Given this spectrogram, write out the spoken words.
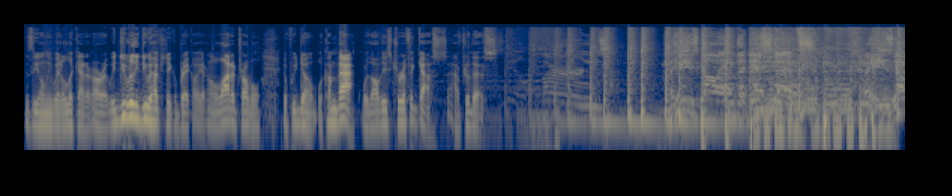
is the only way to look at it. All right, we do really do have to take a break. I'll get in a lot of trouble if we don't. We'll come back with all these terrific guests after this. He's going the distance. He's going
